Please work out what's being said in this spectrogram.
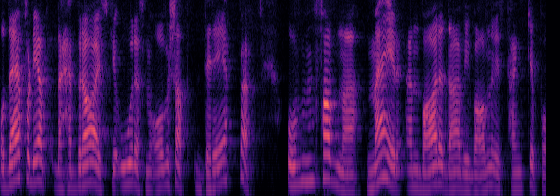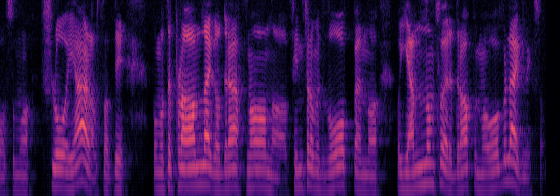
Og det er fordi at det hebraiske ordet som er oversatt 'drepe', omfavner mer enn bare det vi vanligvis tenker på som å slå i hjel. Altså at vi på en måte planlegger å drepe noen og finne fram et våpen og, og gjennomføre drapet med overlegg, liksom.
